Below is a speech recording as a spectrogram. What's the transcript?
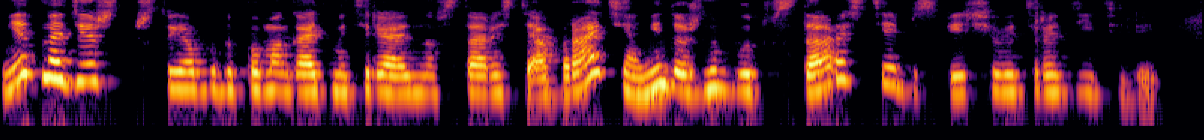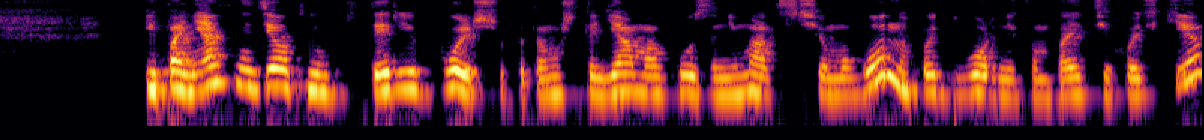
Нет надежд, что я буду помогать материально в старости, а братья, они должны будут в старости обеспечивать родителей. И, понятное дело, к ним критерии больше, потому что я могу заниматься чем угодно, хоть дворником пойти, хоть кем,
